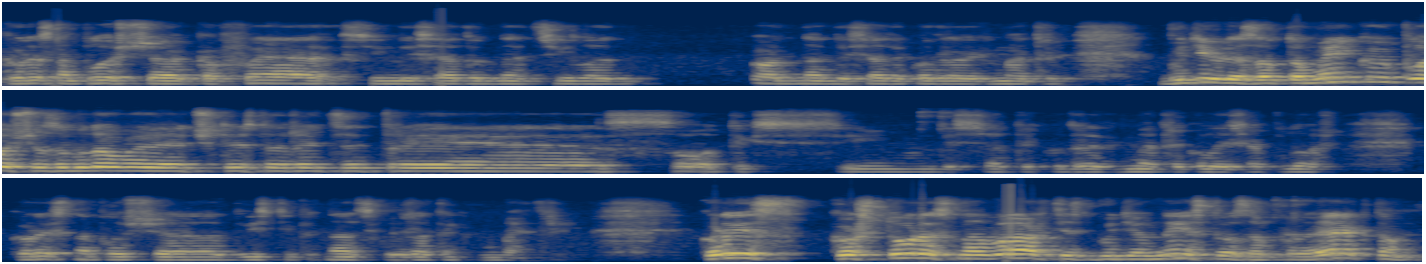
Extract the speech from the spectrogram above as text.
Корисна площа кафе 71,1 квадратних метрів. Будівля з автомийкою, площа забудови 433 сотих 70 квадратних метрів, колишня площа. Корисна площа 215 квадратних метрів. Корис, кошторисна вартість будівництва за проектом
